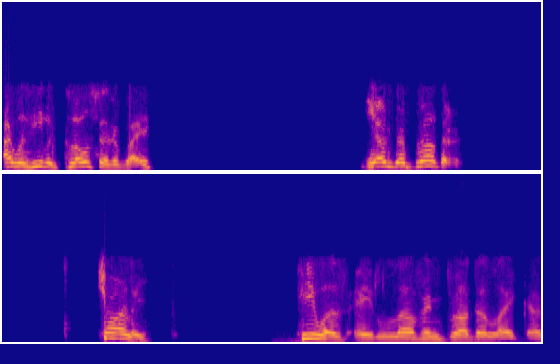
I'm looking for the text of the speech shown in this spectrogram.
I was even closer to my younger brother, Charlie he was a loving brother like uh,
